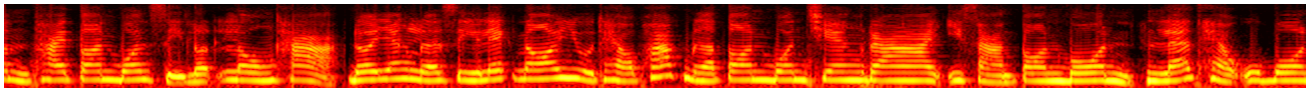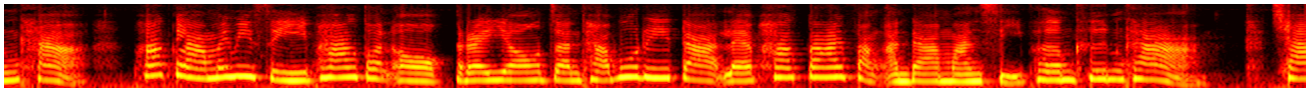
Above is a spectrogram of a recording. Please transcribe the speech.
น ไทยตอนบนสีลดลงค่ะ โดยยังเหลือสีเล็กน้อยอยู่แถวภาคเหนือตอนบนเชียงราย อีสานตอนบน และแถวอุบลค่ะ ภาคกลางไม่มีสีภาคตอนออก ระยองจันทบุรีตราดและภาคใต้ฝั่งอันดามันสีเพิ่มขึ้นค่ะเช้า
